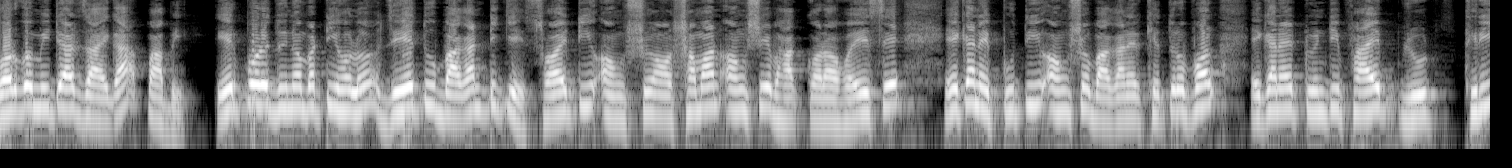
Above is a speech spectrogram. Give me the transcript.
বর্গমিটার জায়গা পাবে। এরপরে দুই নম্বরটি হলো, যেহেতু বাগানটিকে ছয়টি অংশ, সমান অংশে ভাগ করা হয়েছে, এখানে প্রতি অংশ বাগানের ক্ষেত্রফল, এখানে টোয়েন্টি ফাইভ রুট থ্রি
